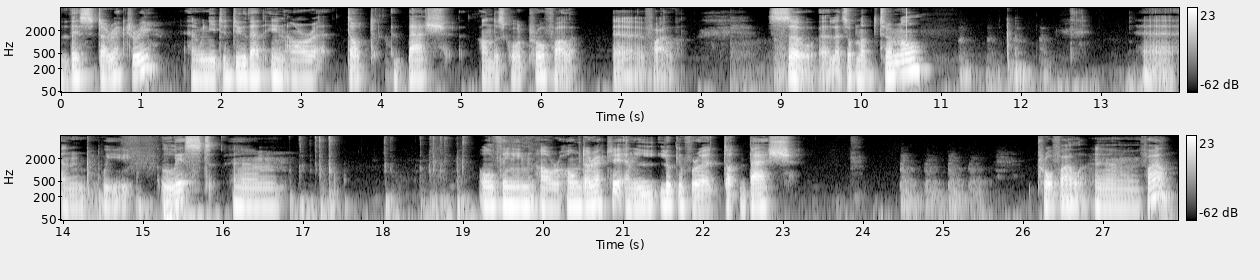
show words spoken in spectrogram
this directory and we need to do that in our .bash underscore profile uh, file. So uh, let's open up the terminal. Uh, and we list um, all thing in our home directory and looking for a .bash profile uh, file.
